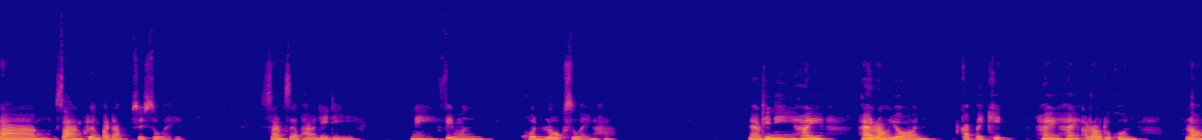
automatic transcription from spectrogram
สร้างสร้างเครื่องประดับสวยๆ สร้างเสื้อผ้าดีๆ นี่ฝีมือ คนโลกสวยนะคะ แล้วทีนี้ให้ให้เราย้อนกลับไปคิด ให้ให้เราทุกคนลอง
